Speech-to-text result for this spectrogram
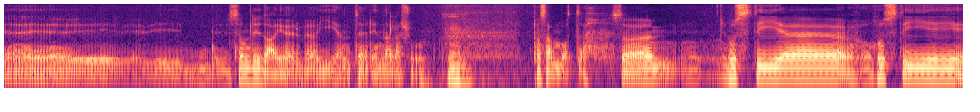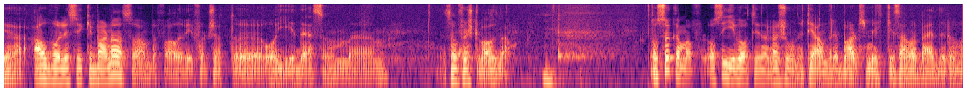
Uh, som du da gjør ved å gi en tørr inhalasjon. Mm. På samme måte. Så um, hos, de, uh, hos de alvorlig syke barna så anbefaler vi fortsatt å, å gi det som, som førstevalg. da. Mm. Og så kan man også gi våte inhalasjoner til andre barn som ikke samarbeider og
